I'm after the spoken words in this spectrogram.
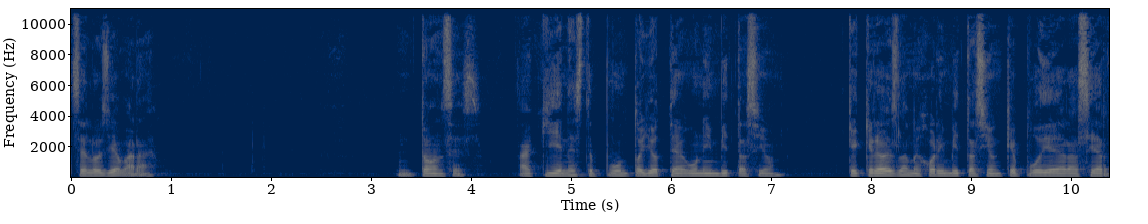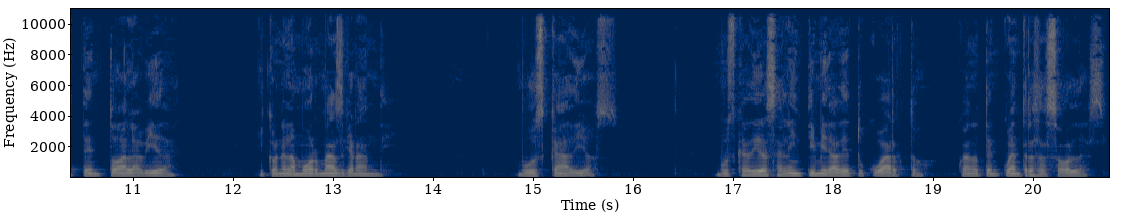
se los llevará. Entonces, aquí en este punto yo te hago una invitación, que creo es la mejor invitación que pudiera hacerte en toda la vida y con el amor más grande. Busca a Dios. Busca a Dios en la intimidad de tu cuarto, cuando te encuentras a solas.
